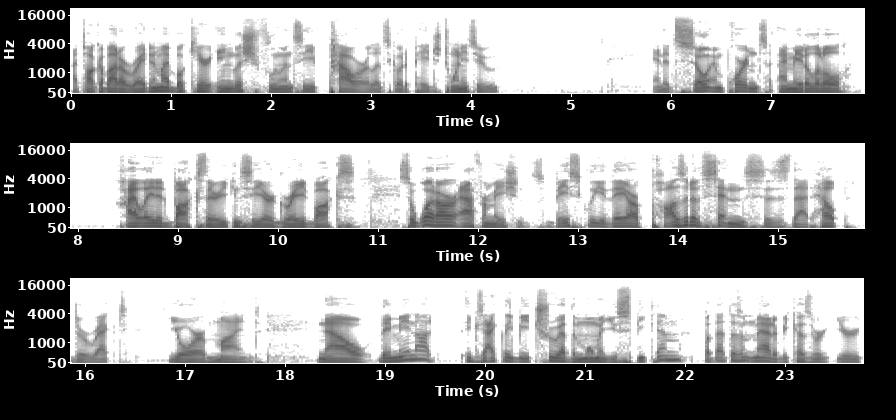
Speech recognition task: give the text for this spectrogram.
I talk about it right in my book here, English Fluency Power. Let's go to page 22. And it's so important. I made a little highlighted box there you can see our grade box. So what are affirmations? Basically, they are positive sentences that help direct your mind. Now, they may not exactly be true at the moment you speak them, but that doesn't matter because you're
